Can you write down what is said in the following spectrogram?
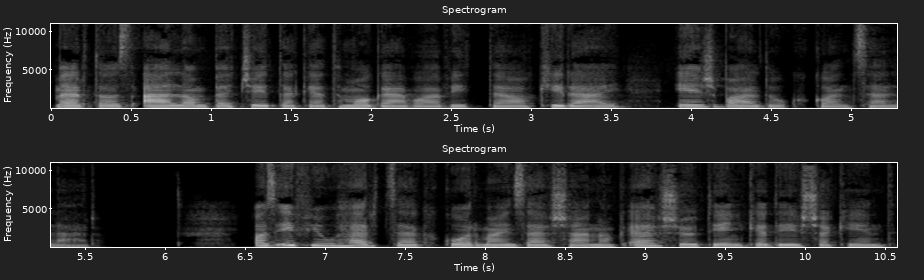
mert az állampecséteket magával vitte a király és Baldog kancellár. Az ifjú herceg kormányzásának első ténykedéseként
